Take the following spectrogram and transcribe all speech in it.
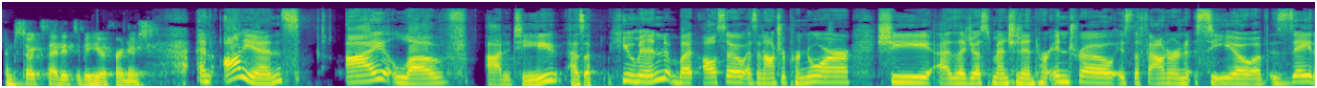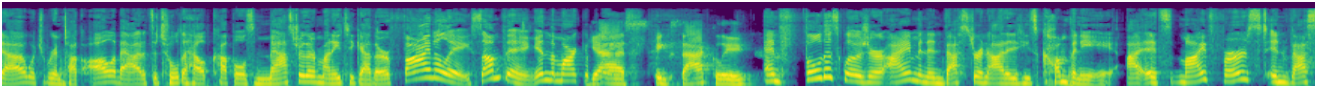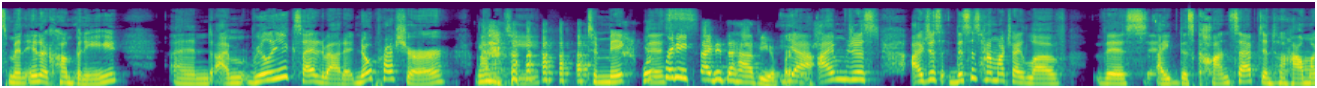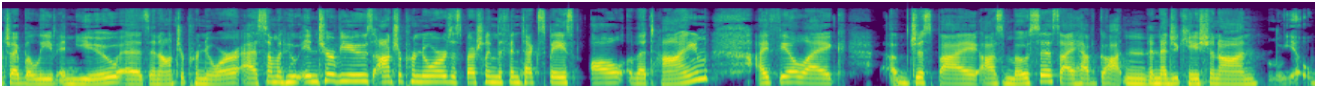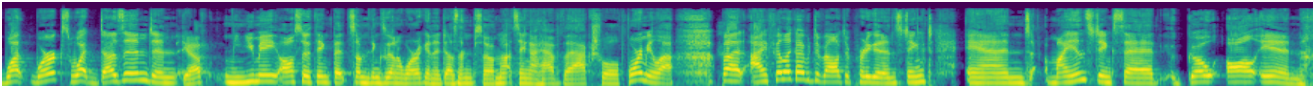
I'm so excited to be here, Farnoosh. An audience I love Aditi as a human, but also as an entrepreneur. She, as I just mentioned in her intro, is the founder and CEO of Zeta, which we're going to talk all about. It's a tool to help couples master their money together. Finally, something in the marketplace. Yes, exactly. And full disclosure, I am an investor in Aditi's company. it's my first investment in a company and I'm really excited about it. No pressure. to make We're this, pretty excited to have you. Yeah, I'm just I just this is how much I love this I, this concept and how much I believe in you as an entrepreneur, as someone who interviews entrepreneurs, especially in the fintech space all the time. I feel like Uh, just by osmosis, I have gotten an education on what works, what doesn't. And yep. You may also think that something's going to work and it doesn't. So I'm not saying I have the actual formula, but I feel like I've developed a pretty good instinct. And my instinct said, go all in.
